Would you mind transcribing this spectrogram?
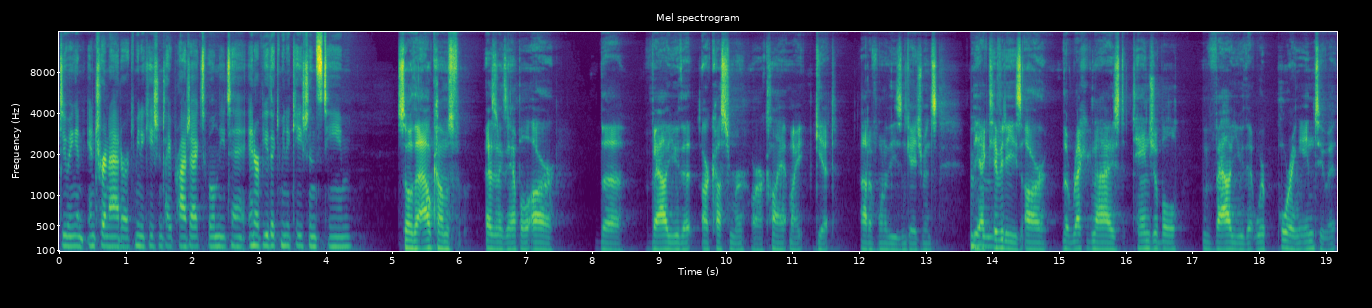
doing an intranet or a communication type project, we'll need to interview the communications team. So, the outcomes, as an example, are the value that our customer or our client might get out of one of these engagements. The activities are the recognized, tangible value that we're pouring into it.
